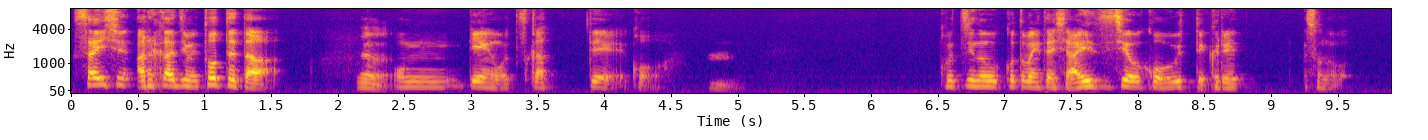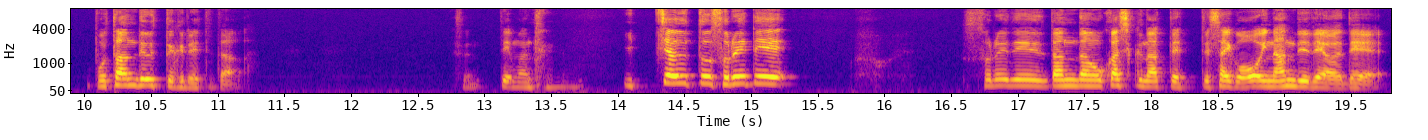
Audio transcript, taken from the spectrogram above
最初あらかじめ撮ってたうん。音源を使ってこううん。こっちの言葉に対して相づちをこう打ってくれそのボタンで打ってくれてた。そでまあ 言っちゃうとそれでそれでだんだんおかしくなってって最後「おいなんでだよ」で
